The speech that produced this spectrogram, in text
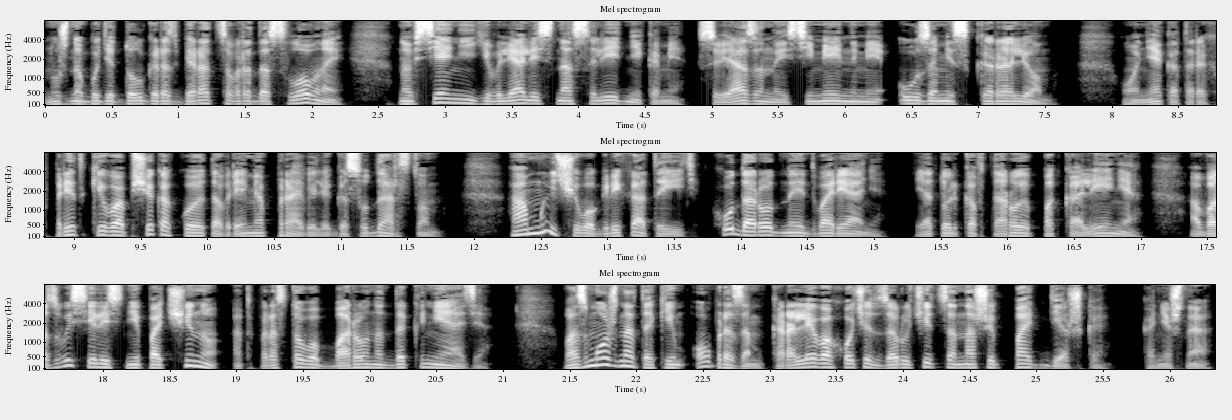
Нужно будет долго разбираться в родословной, но все они являлись наследниками, связанные семейными узами с королем. У некоторых предки вообще какое-то время правили государством. А мы чего греха таить, худородные дворяне. Я только второе поколение, а возвысились не по чину от простого барона до князя. Возможно, таким образом королева хочет заручиться нашей поддержкой. Конечно,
